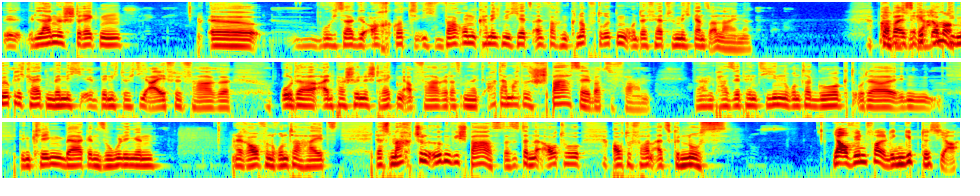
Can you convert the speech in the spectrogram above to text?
äh, lange Strecken, äh, wo ich sage, ach Gott, ich, warum kann ich nicht jetzt einfach einen Knopf drücken und der fährt für mich ganz alleine? Aber das es gibt auch die Möglichkeiten, wenn ich, wenn ich durch die Eifel fahre oder ein paar schöne Strecken abfahre, dass man sagt, oh, da macht es Spaß, selber zu fahren. Wenn man ein paar Serpentinen runtergurkt oder in den Klingenberg in Solingen rauf und runter heizt. Das macht schon irgendwie Spaß. Das ist dann Auto, Autofahren als Genuss. Ja, auf jeden Fall, den gibt es ja.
